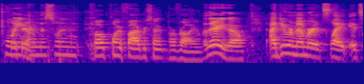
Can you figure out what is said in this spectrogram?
point on this one. Twelve point five percent per volume. Oh, there you go. I do remember it's like it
